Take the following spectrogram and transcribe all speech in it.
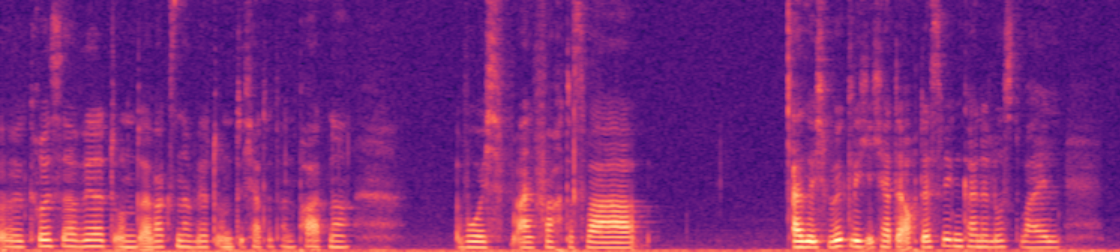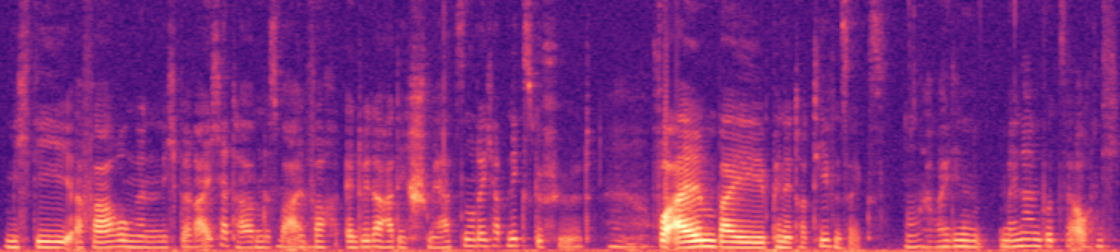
äh, größer wird und erwachsener wird und ich hatte dann einen Partner, wo ich einfach, das war, also ich wirklich, ich hatte auch deswegen keine Lust, weil mich die Erfahrungen nicht bereichert haben. Das war mhm. einfach, entweder hatte ich Schmerzen oder ich habe nichts gefühlt. Mhm. Vor allem bei penetrativen Sex. Ne? weil den Männern wird es ja auch nicht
